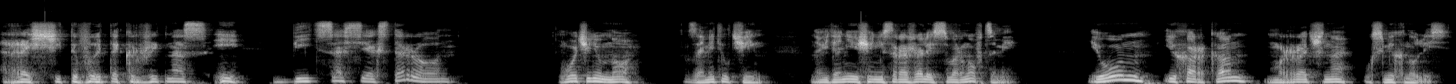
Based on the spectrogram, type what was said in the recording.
рассчитывают окружить нас и бить со всех сторон». «Очень умно», — заметил Чин. «Но ведь они еще не сражались с варновцами». И он, и Харкан мрачно усмехнулись.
